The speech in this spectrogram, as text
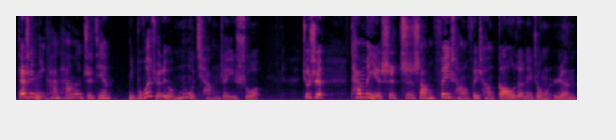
但是你看他们之间，你不会觉得有慕强这一说，就是他们也是智商非常非常高的那种人，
